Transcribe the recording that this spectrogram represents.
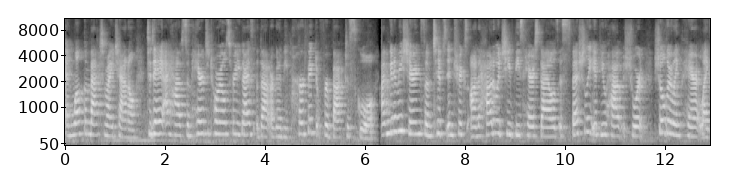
and welcome back to my channel. Today I have some hair tutorials for you guys that are going to be perfect for back to school. I'm going to be sharing some tips and tricks on how to achieve these hairstyles, especially if you have short shoulder length hair like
